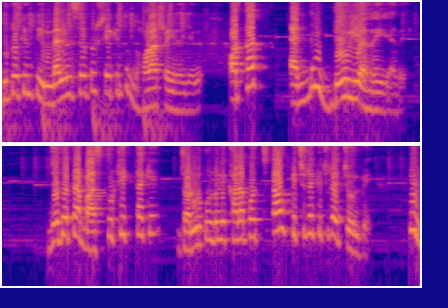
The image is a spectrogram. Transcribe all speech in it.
দুটো কিন্তু ইমব্যালেন্সের উপর সে কিন্তু ধরাশয়ী হয়ে যাবে। অর্থাৎ একদম দেউলিয়া হয়ে যাবে। যদি আপনার বাস্তু ঠিক থাকে জন্মকুণ্ডলী খারাপ হচ্ছে তাও কিছুটা কিছুটা চলবে। কিন্তু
